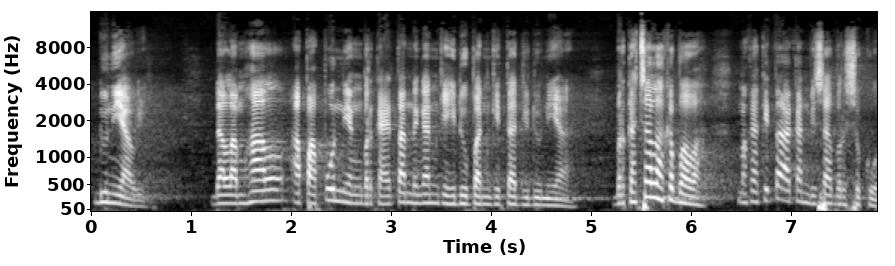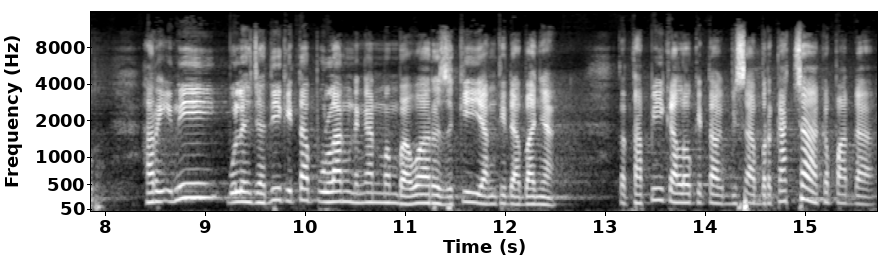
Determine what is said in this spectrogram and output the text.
duniawi. Dalam hal apa pun yang berkaitan dengan kehidupan kita di dunia Berkacalah ke bawah, maka kita akan bisa bersyukur. Hari ini boleh jadi kita pulang dengan membawa rezeki yang tidak banyak. Tetapi kalau kita bisa berkaca kepada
